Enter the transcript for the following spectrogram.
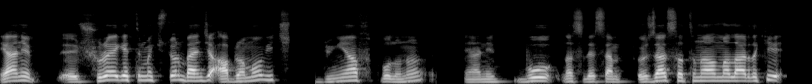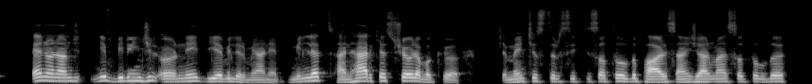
Yani e, şuraya getirmek istiyorum. Bence Abramovich dünya futbolunu yani bu nasıl desem özel satın almalardaki en önemli birincil örneği diyebilirim. Yani millet hani herkes şöyle bakıyor. İşte Manchester City satıldı, Paris Saint Germain satıldı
